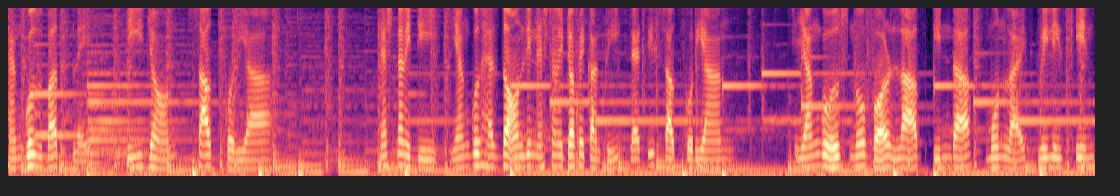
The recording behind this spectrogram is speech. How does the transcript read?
Hangul's birthplace Daejeon, South Korea. Nationality Yangul has the only nationality of a country that is South Korean Yangul's Know for Love in the Moonlight released in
